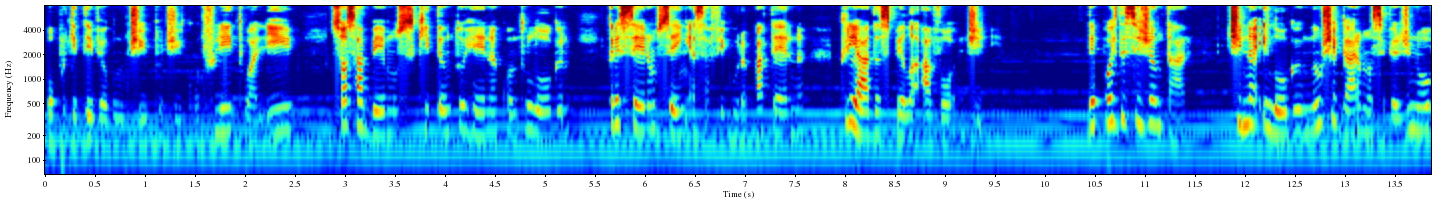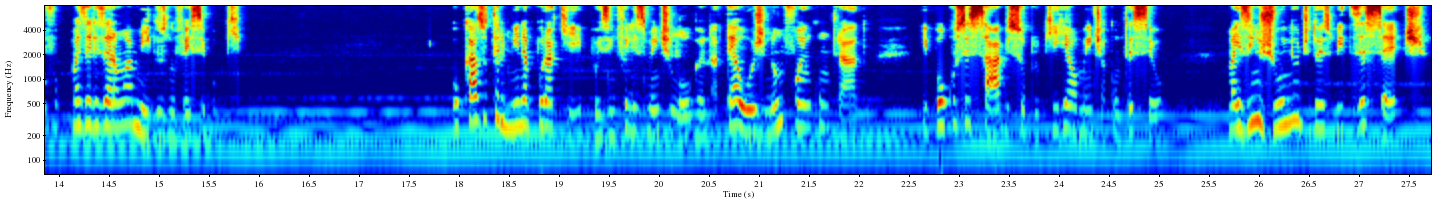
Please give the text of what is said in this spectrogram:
ou porque teve algum tipo de conflito ali. Só sabemos que tanto Rena quanto Logan cresceram sem essa figura paterna, criadas pela avó Ginny. Depois desse jantar, Tina e Logan não chegaram a se ver de novo, mas eles eram amigos no Facebook. O caso termina por aqui, pois infelizmente Logan até hoje não foi encontrado e pouco se sabe sobre o que realmente aconteceu, mas em junho de 2017,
